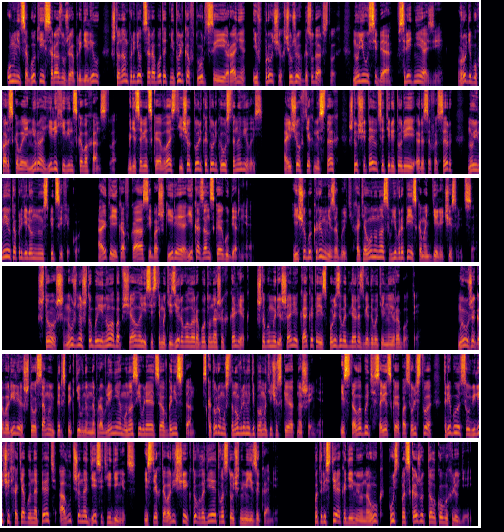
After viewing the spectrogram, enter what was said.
Умница Бокий сразу же определил, что нам придется работать не только в Турции и Иране и в прочих чужих государствах, но и у себя, в Средней Азии, вроде Бухарского эмира или Хивинского ханства, где советская власть еще только-только установилась, а еще в тех местах, что считаются территорией РСФСР, но имеют определенную специфику. А это и Кавказ, и Башкирия, и Казанская губерния. Еще бы Крым не забыть, хотя он у нас в европейском отделе числится. Что ж, нужно, чтобы ИНО обобщало и систематизировало работу наших коллег, чтобы мы решали, как это использовать для разведывательной работы. Мы уже говорили, что самым перспективным направлением у нас является Афганистан, с которым установлены дипломатические отношения. И стало быть, советское посольство требуется увеличить хотя бы на 5, а лучше на 10 единиц из тех товарищей, кто владеет восточными языками. Потрясти Академию наук, пусть подскажут толковых людей.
